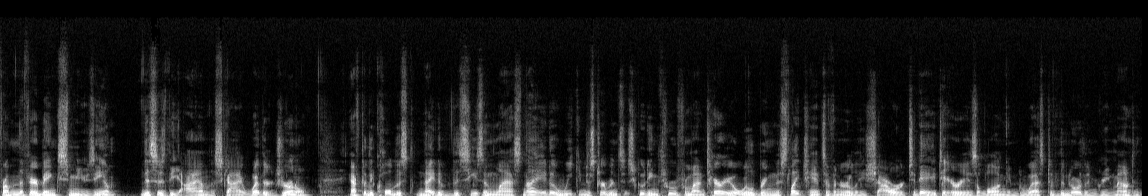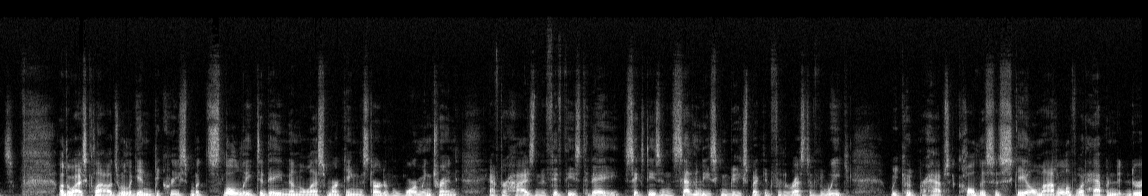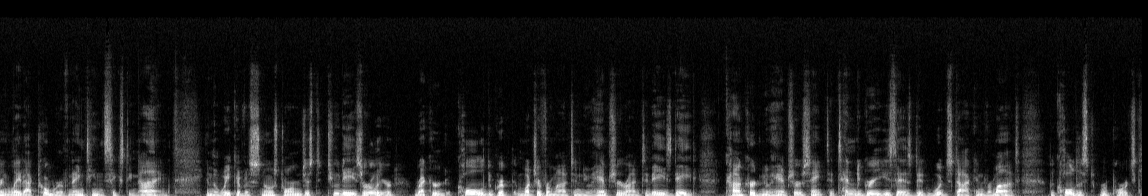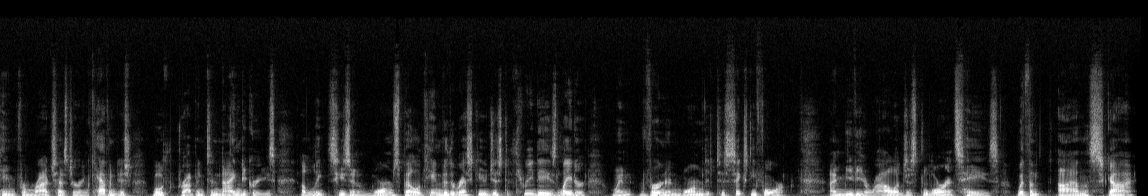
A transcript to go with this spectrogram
From the Fairbanks Museum, this is the Eye on the Sky Weather Journal. After the coldest night of the season last night, a weak disturbance scooting through from Ontario will bring the slight chance of an early shower today to areas along and west of the northern Green Mountains. Otherwise, clouds will again decrease, but slowly today, nonetheless marking the start of a warming trend. After highs in the 50s today, 60s and 70s can be expected for the rest of the week. We could perhaps call this a scale model of what happened during late October of 1969. In the wake of a snowstorm just two days earlier, record cold gripped much of Vermont and New Hampshire on today's date. Concord, New Hampshire sank to 10 degrees, as did Woodstock in Vermont. The coldest reports came from Rochester and Cavendish, both dropping to 9 degrees. A late season warm spell came to the rescue just three days later when Vernon warmed to 64. I'm meteorologist Lawrence Hayes with an eye on the sky.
